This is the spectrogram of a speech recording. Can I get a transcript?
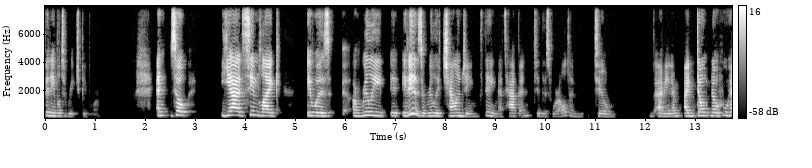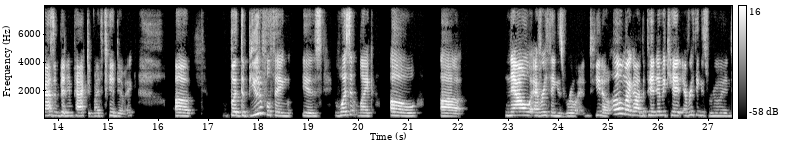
been able to reach before. And so, yeah, it seemed like it was a really, it, it is a really challenging thing that's happened to this world and to, I mean, I'm, I do not know who hasn't been impacted by the pandemic. Uh, but the beautiful thing is, it wasn't like, oh, uh, now everything is ruined. You know, oh my God, the pandemic hit, everything is ruined.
